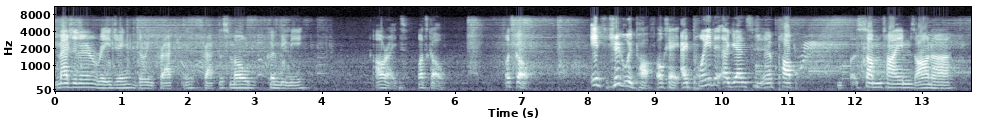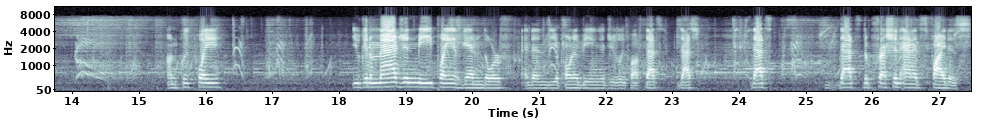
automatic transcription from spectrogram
Imaginary raging during practice, practice mode. Couldn't be me. Alright, let's go. Let's go. It's Jigglypuff. Okay, I played against uh, Puff sometimes on a on quick play. You can imagine me playing as Ganondorf and then the opponent being a Jigglypuff. That's that's that's that's depression at its finest.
